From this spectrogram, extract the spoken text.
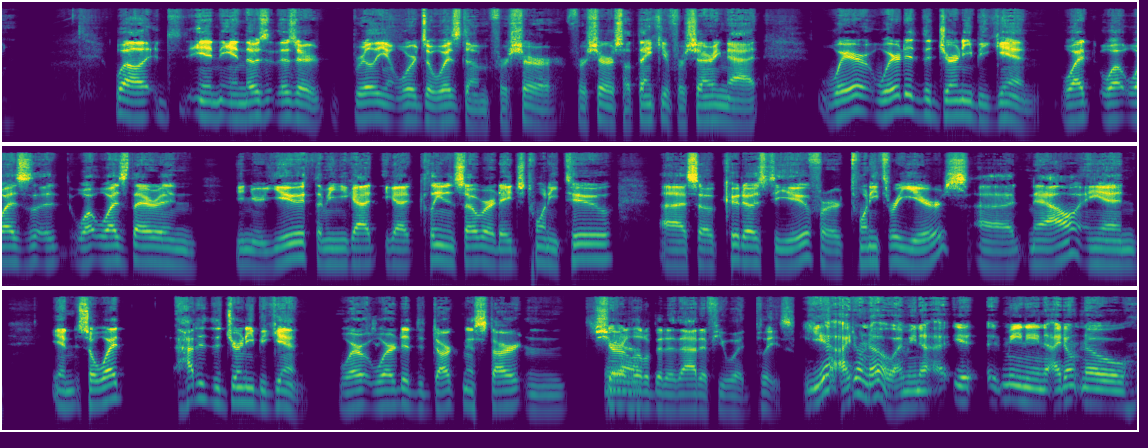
Well in in those those are brilliant words of wisdom for sure for sure. So thank you for sharing that. Where where did the journey begin? What what was uh, what was there in in your youth? I mean you got you got clean and sober at age 22 uh, so kudos to you for 23 years uh, now. And and so what? How did the journey begin? Where where did the darkness start? And share yeah. a little bit of that if you would, please. Yeah, I don't know. I mean, it, meaning I don't know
